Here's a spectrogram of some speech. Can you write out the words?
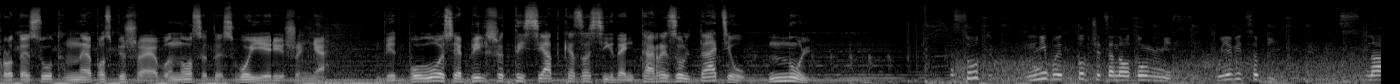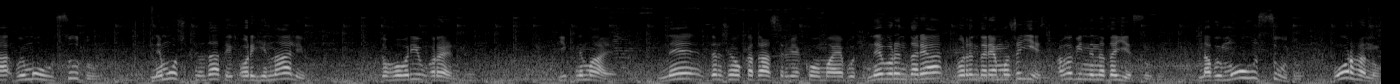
Проте суд не поспішає виносити свої рішення. Відбулося більше десятка засідань, та результатів нуль. Суд ніби топчеться на одному місці. Уявіть собі, на вимогу суду не можуть надати оригіналів договорів оренди. Їх немає. Не в якого має бути, не в орендаря, в орендаря може є, але він не надає суду. На вимогу суду, органу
